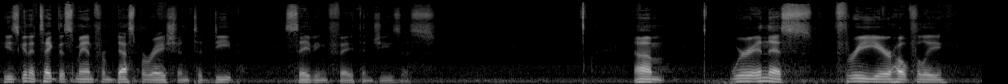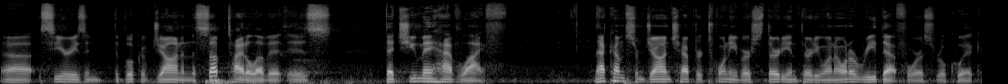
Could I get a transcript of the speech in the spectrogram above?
He's going to take this man from desperation to deep saving faith in Jesus. Um, we're in this three year, hopefully, uh, series in the book of John, and the subtitle of it is That You May Have Life. That comes from John chapter 20, verse 30 and 31. I want to read that for us real quick.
